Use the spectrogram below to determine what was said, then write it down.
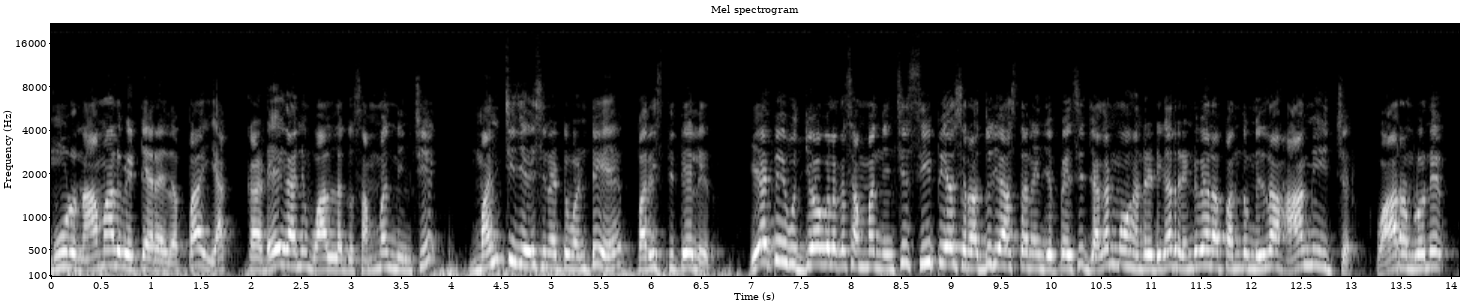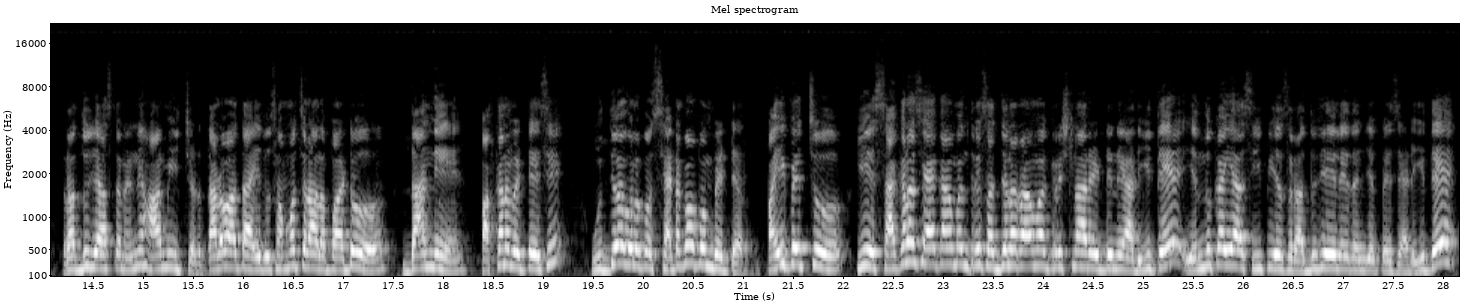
మూడు నామాలు పెట్టారే తప్ప ఎక్కడే కానీ వాళ్ళకు సంబంధించి మంచి చేసినటువంటి పరిస్థితే లేదు. ఏపీ ఉద్యోగులకు సంబంధించి సిపిఎస్ రద్దు చేస్తానని చెప్పేసి జగన్మోహన్ రెడ్డి గారు రెండు వేల పంతొమ్మిదిలో హామీ ఇచ్చారు. వారంలోనే రద్దు చేస్తానని హామీ ఇచ్చాడు. తర్వాత ఐదు సంవత్సరాల పాటు దాన్ని పక్కన పెట్టేసి ఉద్యోగులకు శటకోపం పెట్టారు. పైపెచ్చు ఈ సకల శాఖ మంత్రి సజ్జల రామకృష్ణారెడ్డిని అడిగితే ఎందుకయ్యా సిపిఎస్ రద్దు చేయలేదని చెప్పేసి అడిగితే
